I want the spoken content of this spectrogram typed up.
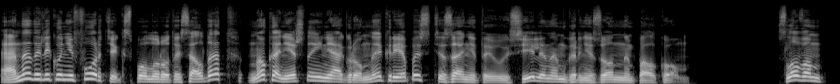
Она далеко не фортик с полуротой солдат, но, конечно, и не огромная крепость, занятая усиленным гарнизонным полком. Словом,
